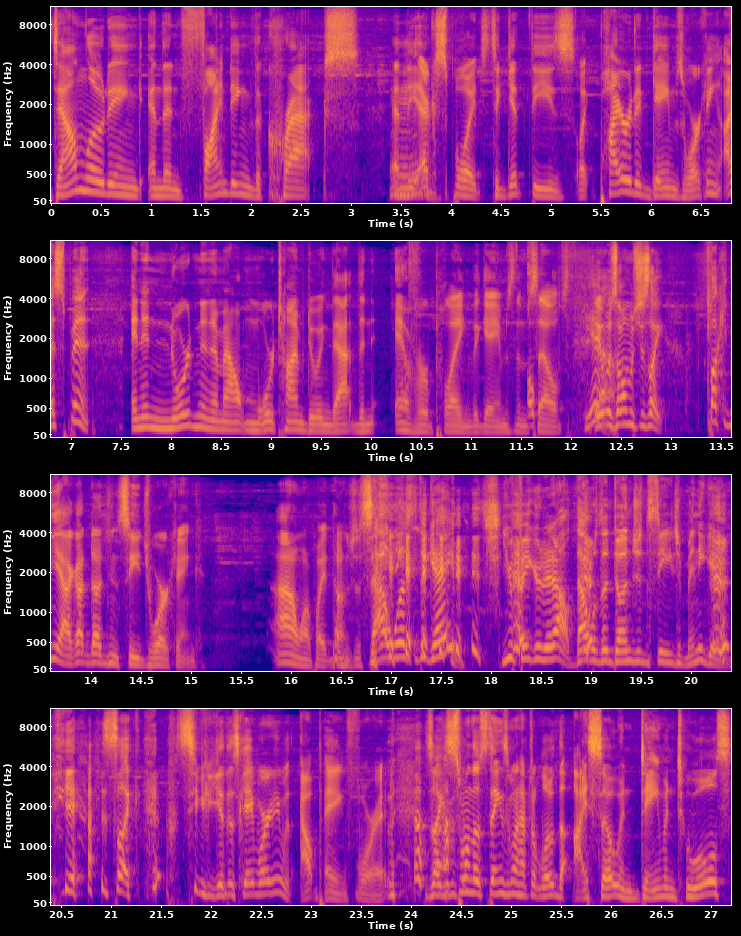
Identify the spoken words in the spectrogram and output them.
downloading and then finding the cracks and Mm. the exploits to get these like pirated games working. I spent an inordinate amount more time doing that than ever playing the games themselves. Oh, yeah. It was almost just like fucking yeah, I got Dungeon Siege working. I don't want to play Dungeon Siege. That was the game. you figured it out. That was a Dungeon Siege minigame. Yeah, it's like let's see if you get this game working without paying for it. It's like is this one of those things I'm gonna have to load the ISO and daemon tools.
